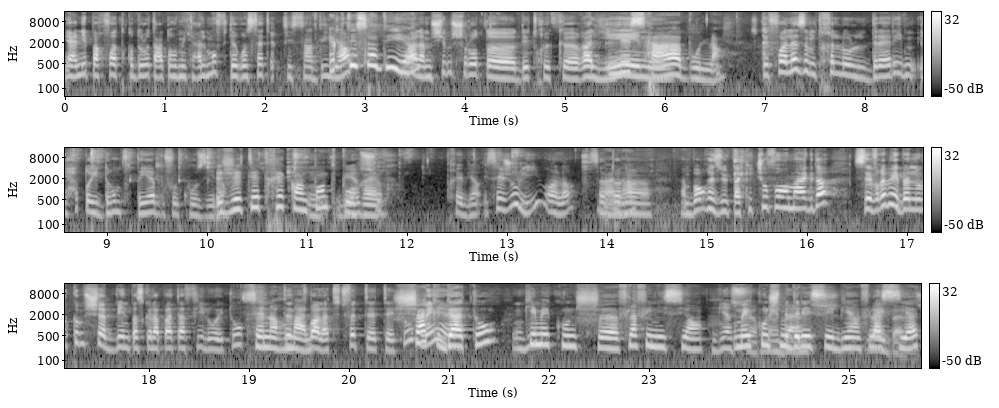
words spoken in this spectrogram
يعني parfois تقدروا تعطوهم يتعلموا في des recettes اقتصادية. اقتصادية. voilà ماشي مشروط des trucs غاليين صحاب ولا des fois لازم تخلوا الدراري يحطوا يدهم في الطياب وفي الكوزينة. j'étais très contente pour très bien c'est joli voilà ça donne un bon résultat كي تشوفوهم هكذا c'est vrai ما يبانوا لكم شابين parce que la pâte à filo et tout c'est normal voilà تتفتت et tout chaque gâteau كي ما يكونش في la finition وما يكونش مدريسي bien في l'assiette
